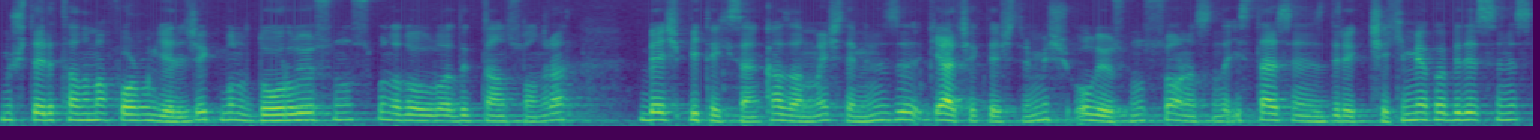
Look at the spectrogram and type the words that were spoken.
müşteri tanıma formu gelecek. Bunu doğruluyorsunuz. Bunu doğruladıktan sonra 5 bit eksen kazanma işleminizi gerçekleştirmiş oluyorsunuz. Sonrasında isterseniz direkt çekim yapabilirsiniz.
